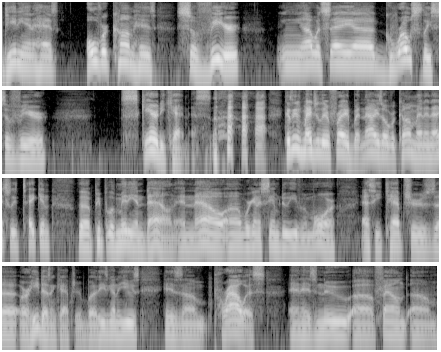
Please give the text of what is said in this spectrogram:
Gideon has overcome his severe I would say uh, grossly severe scaredy catness. Because he was majorly afraid but now he's overcome man and actually taken the people of midian down. And now uh, we're going to see him do even more as he captures uh, or he doesn't capture but he's going to use his um, prowess and his new uh, found um,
